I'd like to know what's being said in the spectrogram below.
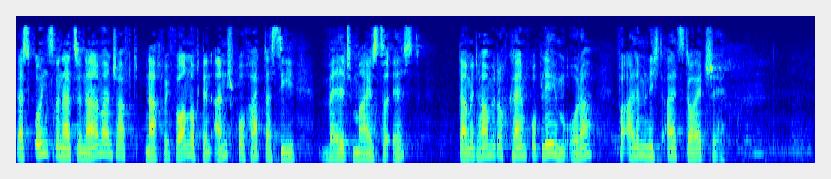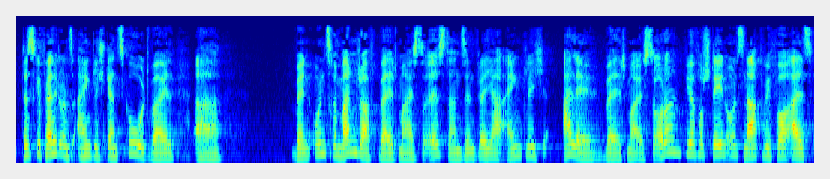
dass unsere Nationalmannschaft nach wie vor noch den Anspruch hat, dass sie Weltmeister ist, damit haben wir doch kein Problem, oder? Vor allem nicht als Deutsche. Das gefällt uns eigentlich ganz gut, weil äh, wenn unsere Mannschaft Weltmeister ist, dann sind wir ja eigentlich alle Weltmeister, oder? Wir verstehen uns nach wie vor als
